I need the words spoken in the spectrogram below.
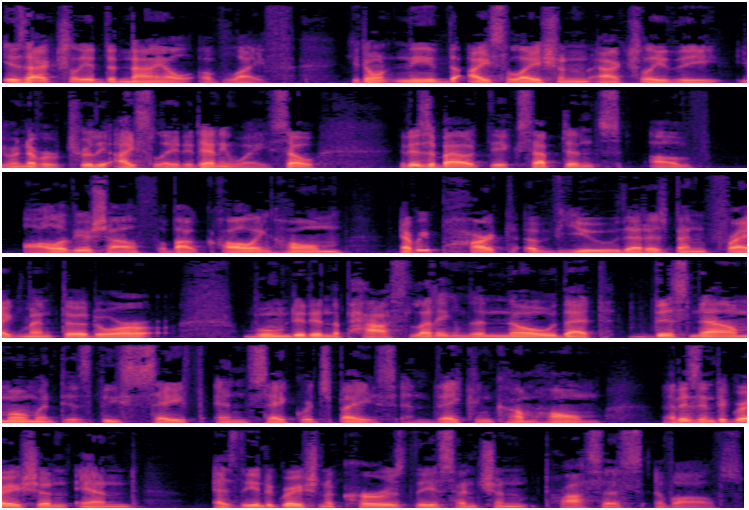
is actually a denial of life. You don't need the isolation. Actually, the you are never truly isolated anyway. So it is about the acceptance of all of yourself, about calling home every part of you that has been fragmented or wounded in the past, letting them know that this now moment is the safe and sacred space and they can come home. That is integration and as the integration occurs, the ascension process evolves.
